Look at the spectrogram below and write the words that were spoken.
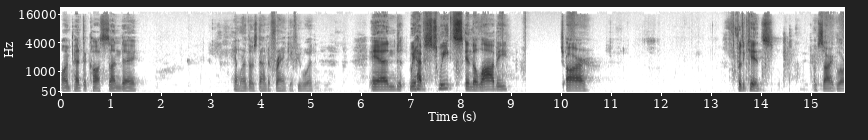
on Pentecost Sunday. Hand one of those down to Frank, if you would. And we have sweets in the lobby, which are for the kids. I'm sorry, Gloria.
